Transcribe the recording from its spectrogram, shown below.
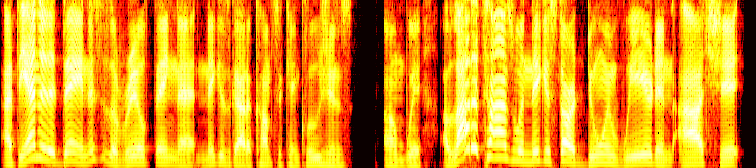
at the end of the day, and this is a real thing that niggas got to come to conclusions um with. A lot of times when niggas start doing weird and odd shit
